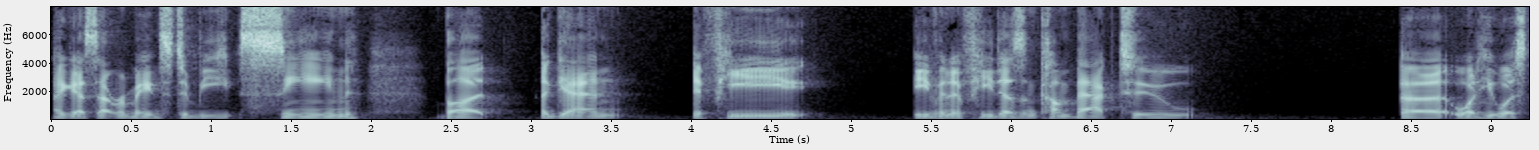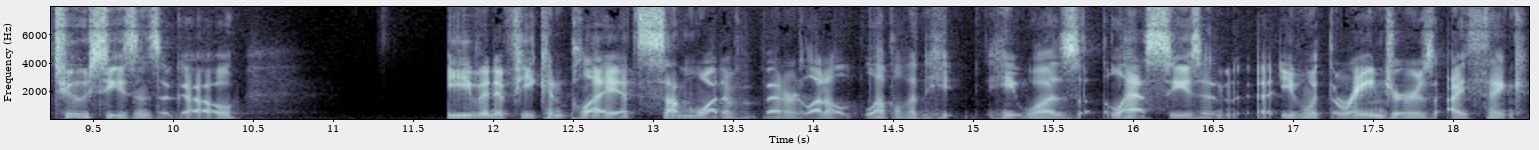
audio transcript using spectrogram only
I guess that remains to be seen. But again, if he, even if he doesn't come back to uh, what he was two seasons ago, even if he can play at somewhat of a better level, level than he, he was last season, uh, even with the Rangers, I think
